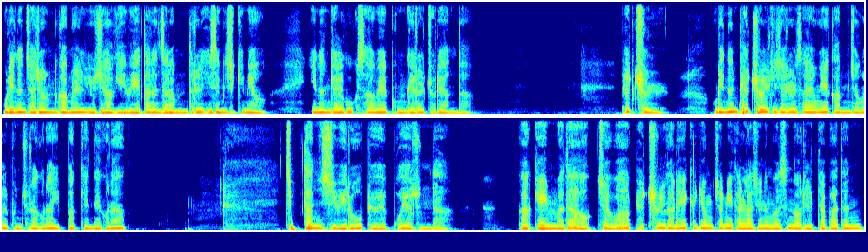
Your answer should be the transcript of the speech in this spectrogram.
우리는 자존감을 유지하기 위해 다른 사람들을 희생시키며 이는 결국 사회 붕괴를 초래한다. 표출. 우리는 표출 기제를 사용해 감정을 분출하거나 입 밖에 내거나 집단 시위로 보여준다. 각 게임마다 억제와 표출 간의 균형점이 달라지는 것은 어릴 때 받은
